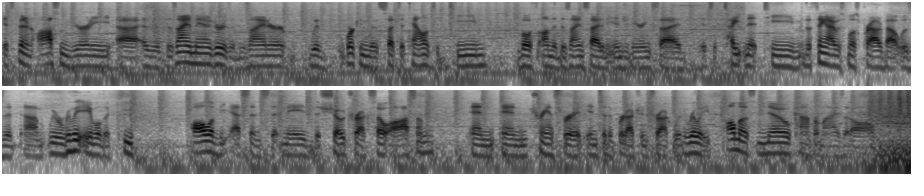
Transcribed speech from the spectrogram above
it's been an awesome journey uh, as a design manager, as a designer, with working with such a talented team, both on the design side and the engineering side. It's a tight-knit team. The thing I was most proud about was that um, we were really able to keep all of the essence that made the show truck so awesome and, and transfer it into the production truck with really almost no compromise at all.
